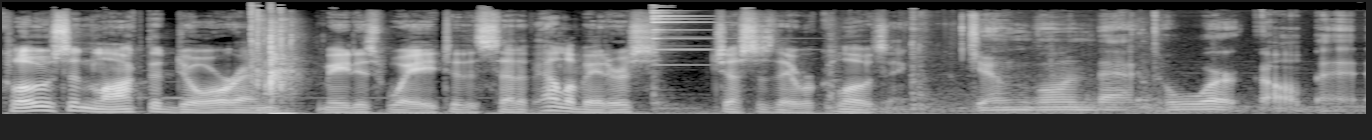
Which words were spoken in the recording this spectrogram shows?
closed and locked the door, and made his way to the set of elevators just as they were closing. Joan going back to work, I'll bet.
